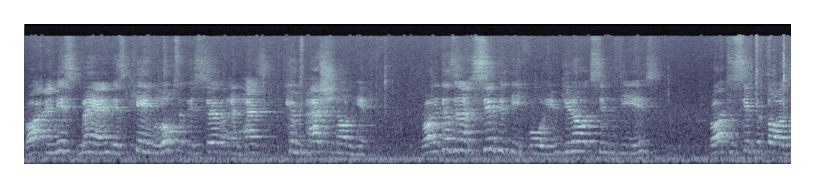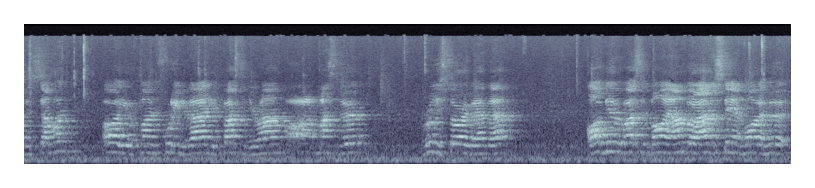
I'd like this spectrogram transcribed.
Right? And this man, this king, looks at this servant and has compassion on him. Right? He doesn't have sympathy for him. Do you know what sympathy is? Right? To sympathise with someone. Oh, you were playing footy today and you busted your arm. Oh, it must hurt. Really sorry about that. I've never busted my arm, but I understand it might have hurt.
